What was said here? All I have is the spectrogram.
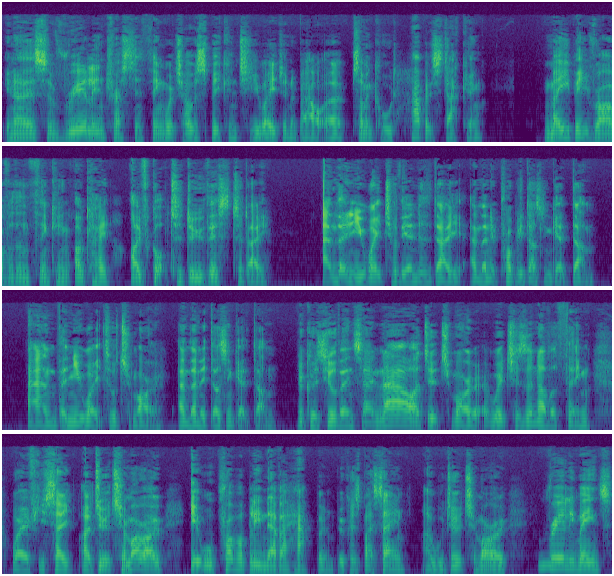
You know, it's a real interesting thing which I was speaking to you, Aidan, about uh, something called habit stacking. Maybe rather than thinking, okay, I've got to do this today, and then you wait till the end of the day, and then it probably doesn't get done, and then you wait till tomorrow, and then it doesn't get done because you're then saying, now I'll do it tomorrow, which is another thing where if you say, I do it tomorrow, it will probably never happen because by saying, I will do it tomorrow, really means,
